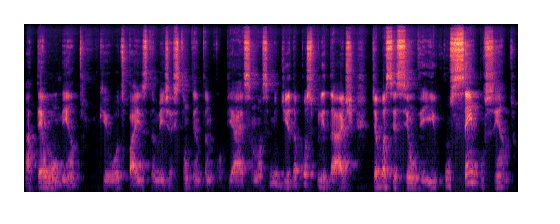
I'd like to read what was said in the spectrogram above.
até o momento, que outros países também já estão tentando copiar essa nossa medida, a possibilidade de abastecer um veículo com 100%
